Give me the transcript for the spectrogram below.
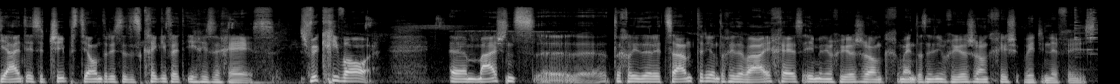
Die eine ist Chips, die andere ist das Kegiflett, ich esse Käse. Das ist wirklich wahr. Ähm, meistens äh, der, der rezentere und der Weichkäse immer im Kühlschrank. Wenn das nicht im Kühlschrank ist, werde ich nervös.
